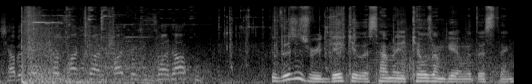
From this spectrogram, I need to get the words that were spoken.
Ich habe jetzt Kontakt zu einem feindlichen Soldaten. Dude, this is ridiculous how many kills I'm getting with this thing.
